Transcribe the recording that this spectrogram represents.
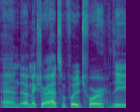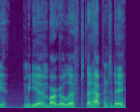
and uh, make sure I had some footage for the media embargo lift that happened today.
